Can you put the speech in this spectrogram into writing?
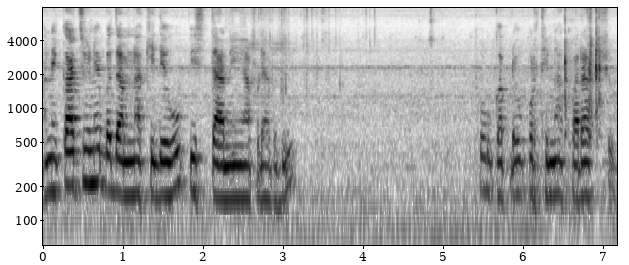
અને કાજુને બદામ નાખી દેવું, પિસ્તાને આપણે આ બધું. થોડુંક આપણે ઉપરથી નાખવા રાખશું.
